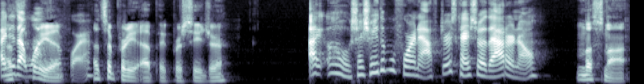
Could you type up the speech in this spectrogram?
I did that once pretty- before. That's a pretty epic procedure. I oh, should I show you the before and afters? Can I show that or no? Let's not.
